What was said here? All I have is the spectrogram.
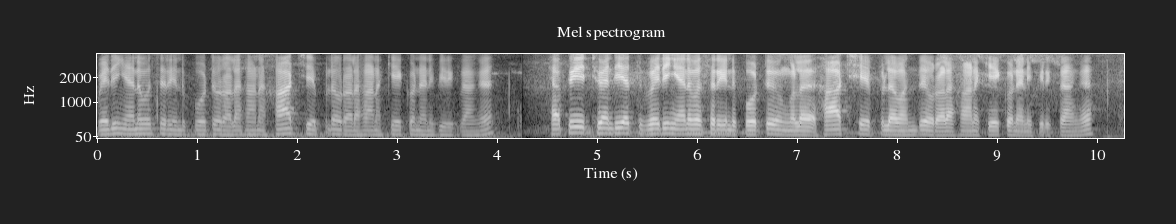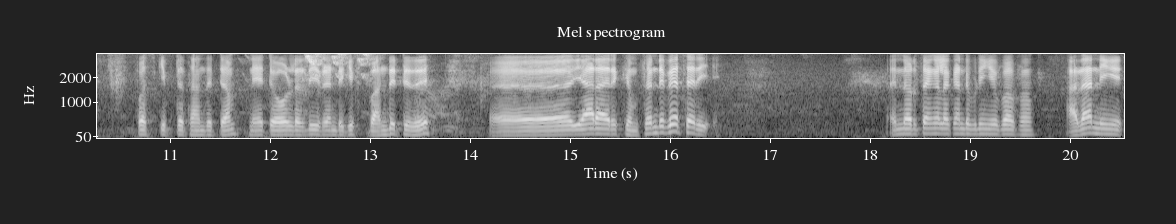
வெட்டிங் ஆனிவர்சரின்னு போட்டு ஒரு அழகான ஹார்ட் ஷேப்பில் ஒரு அழகான கேக் ஒன்று அனுப்பியிருக்கிறாங்க. ஹாப்பி டுவெண்ட்டியத் வெட்டிங் ஆனிவர்சரின்னு போட்டு உங்களை ஹார்ட் ஷேப்பில் வந்து ஒரு அழகான கேக் ஒன்று அனுப்பியிருக்கிறாங்க. ஃபர்ஸ்ட் கிஃப்ட்டை தந்துட்டோம். நேற்று ஆல்ரெடி ரெண்டு கிஃப்ட் வந்துட்டுது. அஹ், யாரா இருக்கும்? ரெண்டு பேர் சரி. இன்னொருத்தங்களை கண்டுபிடிங்க பார்ப்போம் அதான் நீங்கள்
